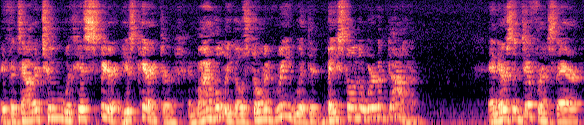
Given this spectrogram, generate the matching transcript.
if it's out of tune with his spirit, his character, and my Holy Ghost don't agree with it based on the word of God. And there's a difference there.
